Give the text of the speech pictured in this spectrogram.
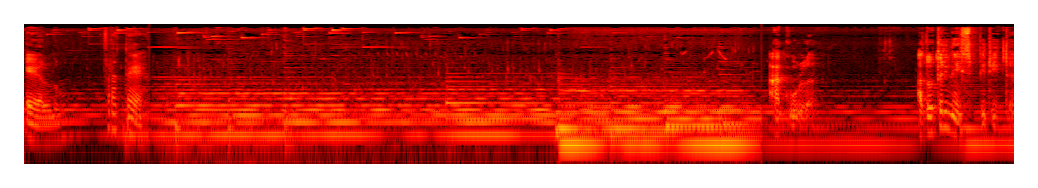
Elo Fraterno. A gula. A doutrina espírita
